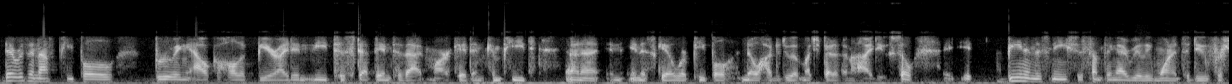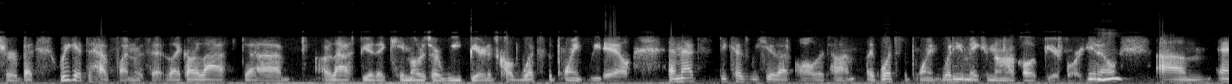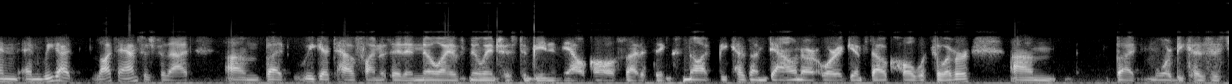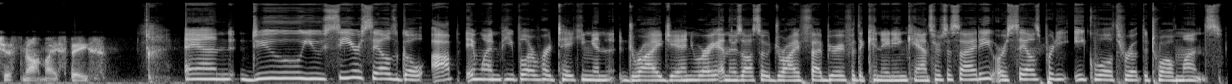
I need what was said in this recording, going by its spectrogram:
There was enough people brewing alcoholic beer. I didn't need to step into that market and compete in a, in, in a scale where people know how to do it much better than I do. So it, being in this niche is something I really wanted to do for sure. But we get to have fun with it. Like our last uh, our last beer that came out is our wheat beer, and it's called "What's the Point Wheat Ale," and that's because we hear that all the time. Like, what's the point? What do you make a non-alcoholic beer for? You know, mm-hmm. um, and and we got lots of answers for that. Um, but we get to have fun with it, and no, I have no interest in being in the alcohol side of things. Not because I'm down or, or against alcohol whatsoever, um, but more because it's just not my space. And do you see your sales go up in when people are partaking in dry January and there's also dry February for the Canadian Cancer Society, or sales pretty equal throughout the 12 months?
